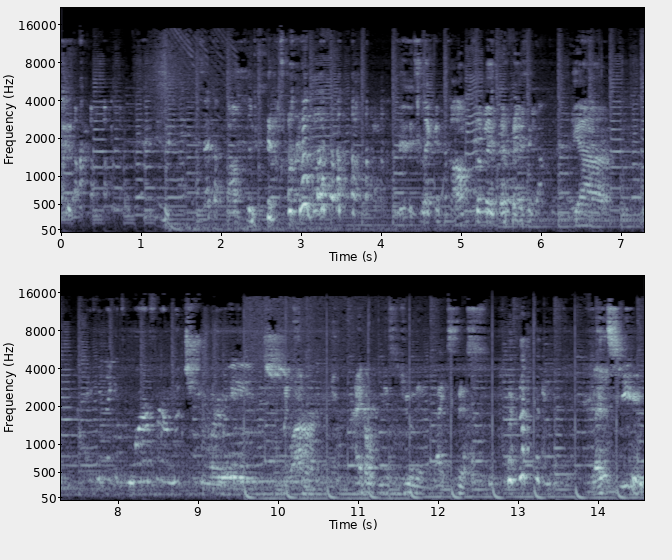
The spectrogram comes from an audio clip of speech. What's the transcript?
is that a compliment? it's like a compliment. yeah. I feel like it's more for a mature age. Wow. I hope Miss Julia likes this. Let's see.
